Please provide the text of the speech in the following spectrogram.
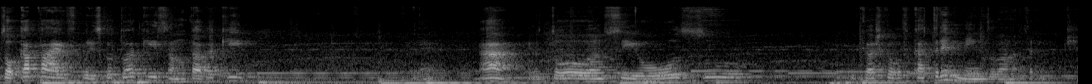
Sou capaz, por isso que eu estou aqui, se eu não estava aqui. Ah, eu tô ansioso porque eu acho que eu vou ficar tremendo lá na frente.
